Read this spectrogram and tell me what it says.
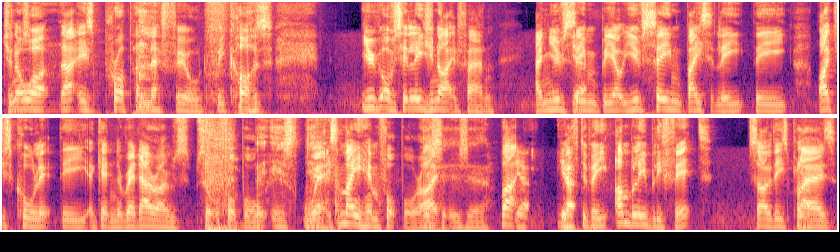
Do you know what? That is proper left field because you've obviously a Leeds United fan. And you've seen BL, you've seen basically the I just call it the again the Red Arrows sort of football It is, where yeah. it's mayhem football, right? Yes, it is. Yeah. But Yeah, you yeah. have to be unbelievably fit. So these players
